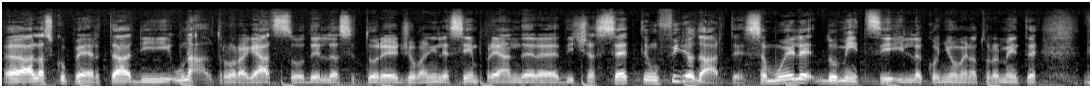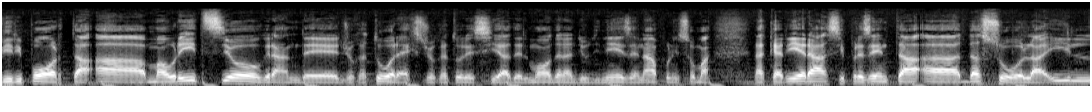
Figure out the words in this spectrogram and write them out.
eh, alla scoperta di un altro ragazzo del settore giovanile, sempre under 17, un figlio d'arte, Samuele Domizzi, il cognome naturalmente vi riporta a Maurizio, grande giocatore, ex giocatore sia del Modena, di Udinese, Napoli, insomma la carriera si presenta uh, da sola. Il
